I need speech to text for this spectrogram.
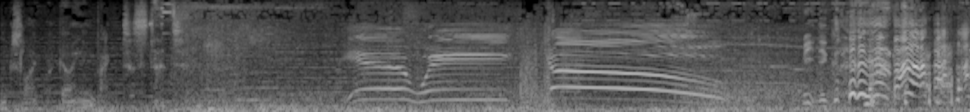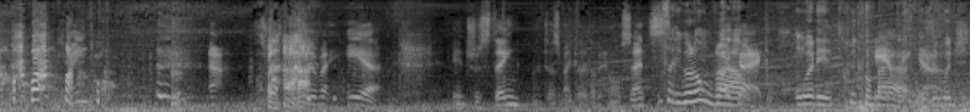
Looks like we're going back to Stanton. Here we Oui, il déconne. Over here. Interesting. That does make a little bit more sense. C'est rigolo, on voit, Okay. on voit les trucs en bas, les emojis.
